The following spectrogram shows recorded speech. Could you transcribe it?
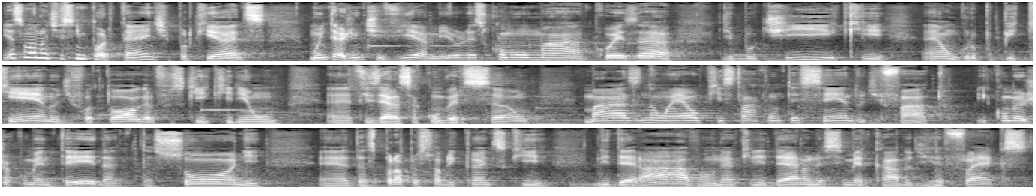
E essa é uma notícia importante, porque antes muita gente via a mirrorless como uma coisa de boutique, né, um grupo pequeno de fotógrafos que queriam é, fizeram essa conversão, mas não é o que está acontecendo de fato. E como eu já comentei da, da Sony, é, das próprias fabricantes que lideravam, né, que lideram nesse mercado de reflex,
